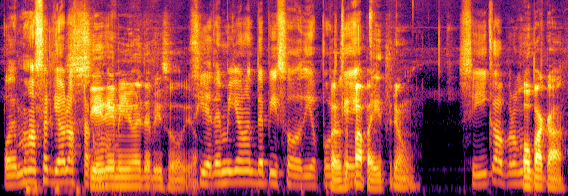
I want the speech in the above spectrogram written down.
podemos hacer diablo hasta 7 como millones de episodios. 7 millones de episodios. Pero eso Porque, es para Patreon. sí, cabrón. O para acá.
